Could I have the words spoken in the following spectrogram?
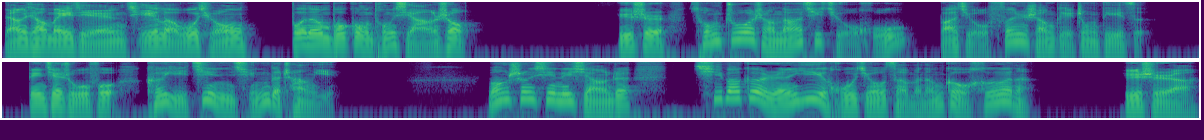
良宵美景，其乐无穷，不能不共同享受。”于是从桌上拿起酒壶，把酒分赏给众弟子，并且嘱咐可以尽情的畅饮。王生心里想着。七八个人一壶酒怎么能够喝呢？于是啊，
